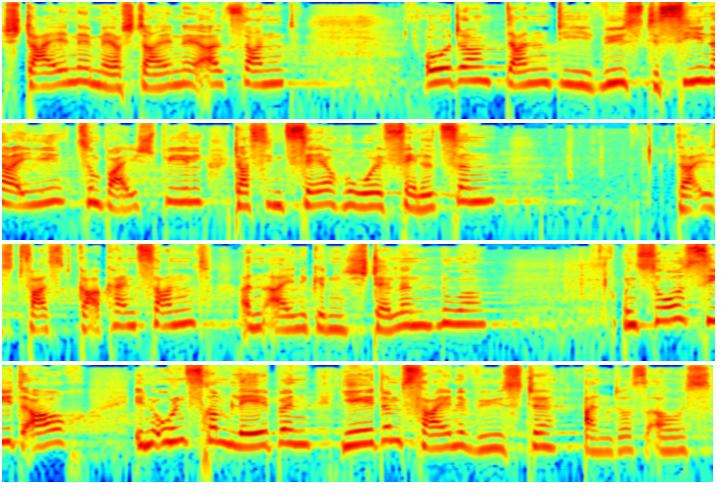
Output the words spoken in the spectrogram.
Steine, mehr Steine als Sand. Oder dann die Wüste Sinai zum Beispiel, das sind sehr hohe Felsen, da ist fast gar kein Sand, an einigen Stellen nur. Und so sieht auch in unserem Leben jedem seine Wüste anders aus.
